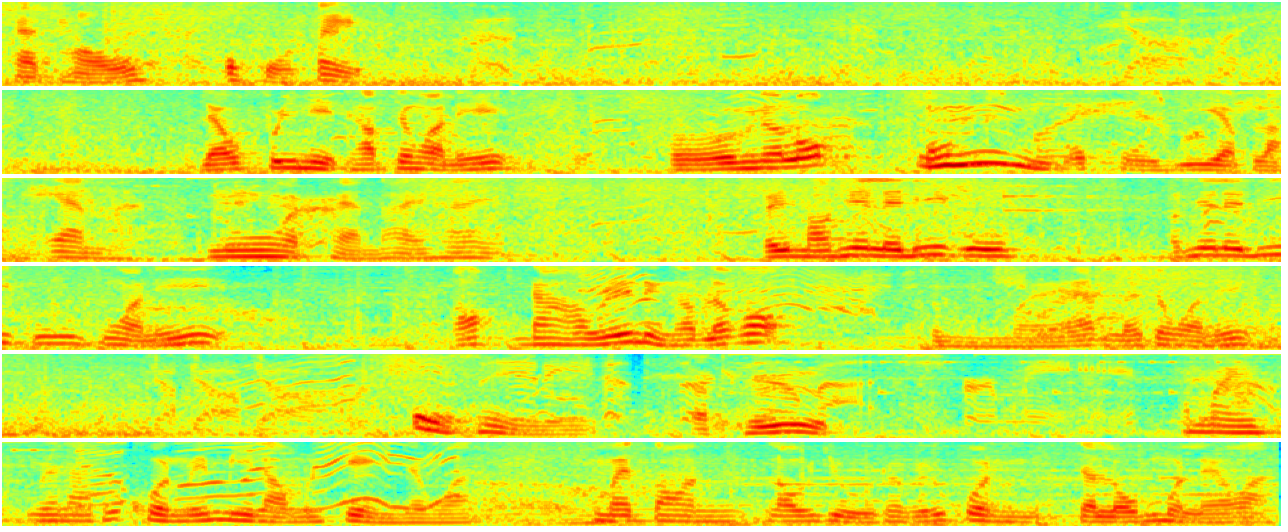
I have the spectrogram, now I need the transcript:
แผดเผาโอ้โหเตะ แล้วฟีนิชครับจังหวะนี้เอิงนรกอุ้มโอ้โหเหยียบหลังแอนนวดแผนไทยให้ เฮ้ยเมาเทนเลดี้กูเมาเทนเลดี้กูจังหวะนี้น็อกดาวน์ได้หนึ่งครับ แล้วก็แมสแล้วจังหวะนี้ โอ้โหกระทืบ ทำไมเวลาทุกคนไม่มีเรามันเก่งจังวะทำไมตอนเราอยู่ทำไมทุกคนจะล้มหมดแล้วอะ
